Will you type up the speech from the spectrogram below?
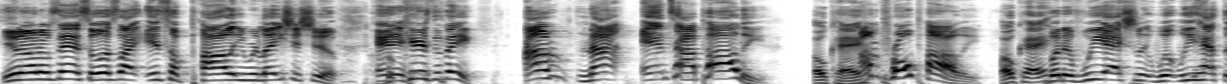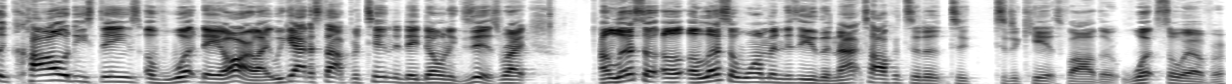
You know what I'm saying? So it's like it's a poly relationship. And here's the thing. I'm not anti-poly. okay. I'm pro poly. Okay. But if we actually what we have to call these things of what they are. Like we got to stop pretending they don't exist, right? Unless a, a- unless a woman is either not talking to the to, to the kid's father whatsoever,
